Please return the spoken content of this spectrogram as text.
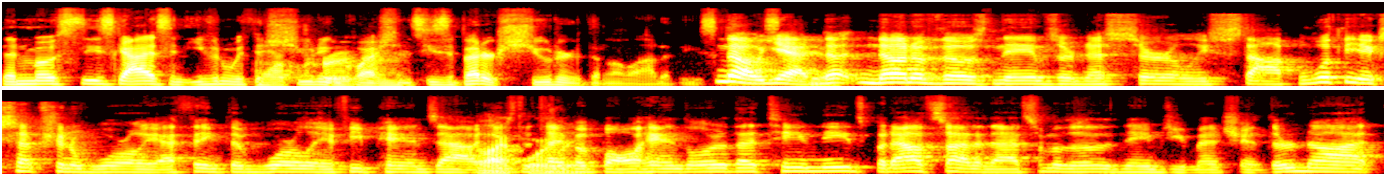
than most of these guys. And even with the More shooting proven. questions, he's a better shooter than a lot of these. No, yeah, n- none of those names are necessarily stopped, with the exception of Warley. I think that Warley, if he pans out, like he's the Warley. type of ball handler that team needs. But outside of that, some of the other names you mentioned, they're not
